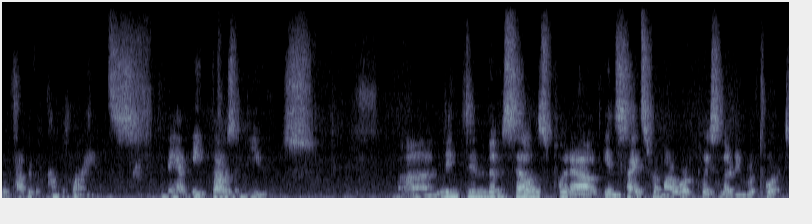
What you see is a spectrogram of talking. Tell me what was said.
the topic of compliance, and they have 8,000 views. Uh, LinkedIn themselves put out insights from our workplace learning report.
